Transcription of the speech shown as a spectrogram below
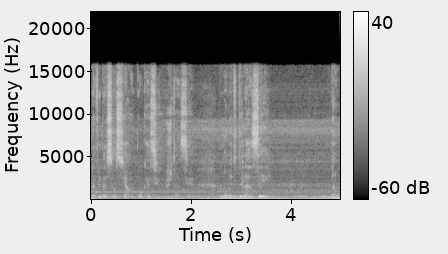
na vida social, em qualquer circunstância, no momento de lazer. Não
